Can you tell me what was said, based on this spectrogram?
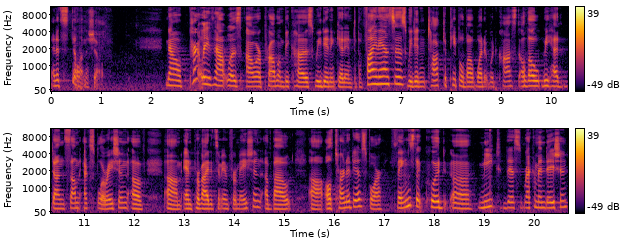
And it's still on the shelf. Now, partly that was our problem because we didn't get into the finances, we didn't talk to people about what it would cost, although we had done some exploration of um, and provided some information about uh, alternatives for things that could uh, meet this recommendation.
